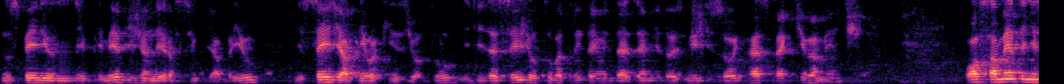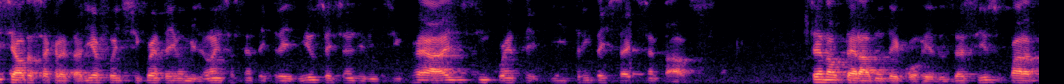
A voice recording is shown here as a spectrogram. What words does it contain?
nos períodos de 1 de janeiro a 5 de abril, de 6 de abril a 15 de outubro e 16 de outubro a 31 de dezembro de 2018, respectivamente. O orçamento inicial da secretaria foi de R$ 51.063.625,37, sendo alterado no decorrer do exercício para R$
